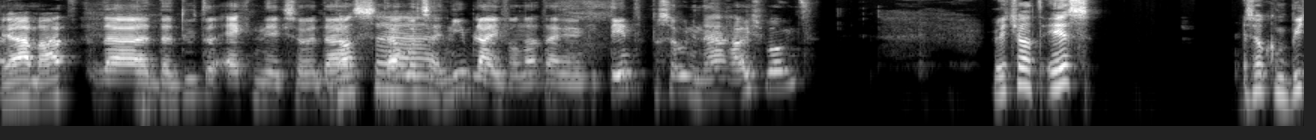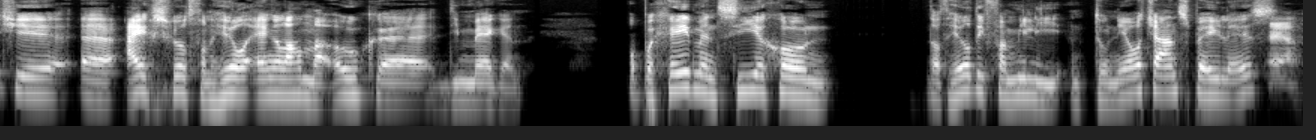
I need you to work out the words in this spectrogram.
Ja, maat. Daar, dat doet er echt niks hoor. Daar, Dat is, daar eh, wordt zij niet blij van. Dat daar een getinte persoon in haar huis woont. Weet je wat het is? is ook een beetje eh, eigen schuld van heel Engeland, maar ook eh, die Meghan. Op een gegeven moment zie je gewoon dat heel die familie een toneeltje aan het spelen is. Ja.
